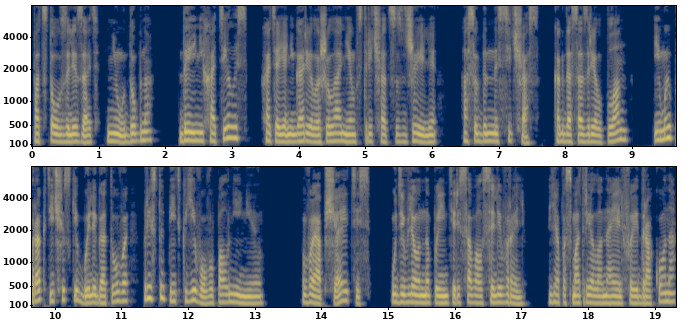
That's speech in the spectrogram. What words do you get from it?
Под стол залезать неудобно, да и не хотелось, хотя я не горела желанием встречаться с Джейли, особенно сейчас, когда созрел план, и мы практически были готовы приступить к его выполнению. «Вы общаетесь?» — удивленно поинтересовался Ливрель. Я посмотрела на эльфа и дракона,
